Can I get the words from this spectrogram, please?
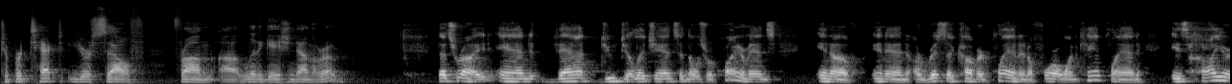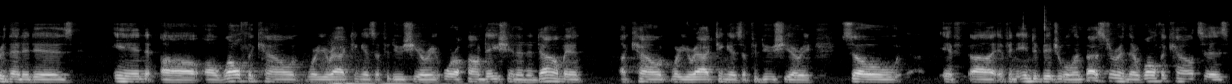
to protect yourself from uh, litigation down the road. That's right, and that due diligence and those requirements in a in an ERISA covered plan in a 401k plan is higher than it is in a, a, wealth account where you're acting as a fiduciary or a foundation and endowment account where you're acting as a fiduciary. So if uh, if an individual investor in their wealth account says,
